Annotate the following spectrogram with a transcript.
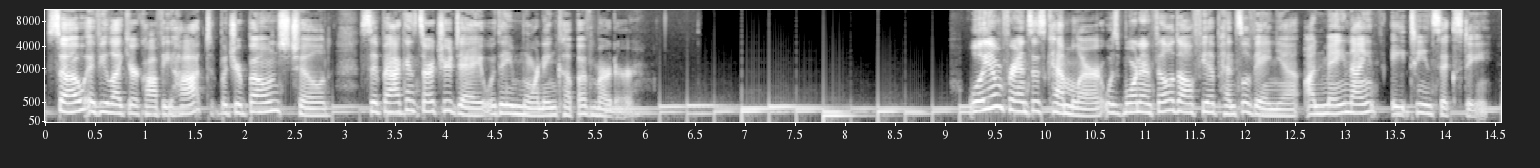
So, if you like your coffee hot, but your bones chilled, sit back and start your day with a morning cup of murder. William Francis Kemmler was born in Philadelphia, Pennsylvania on May 9, 1860.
